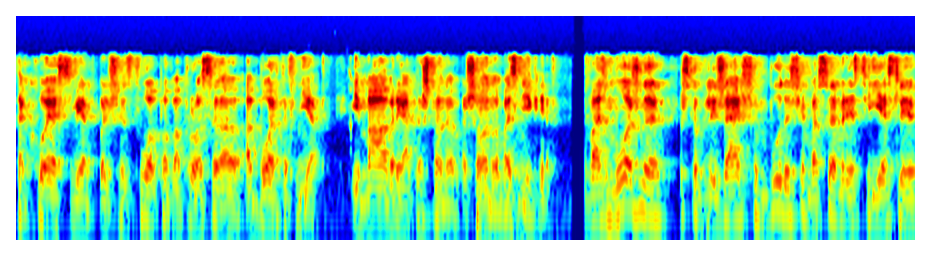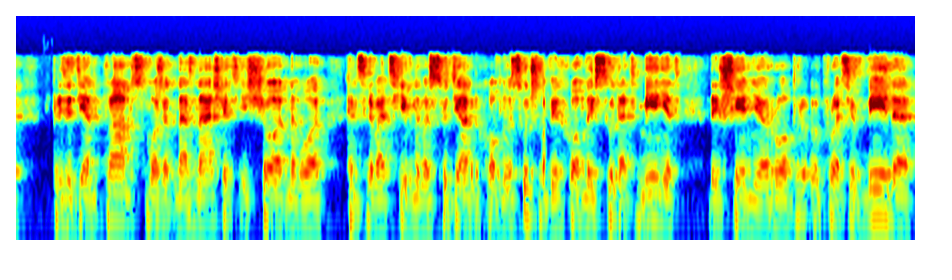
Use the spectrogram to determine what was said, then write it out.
такое сверхбольшинство по вопросу абортов нет. И маловероятно, что оно, что оно возникнет. Возможно, что в ближайшем будущем, в особенности если президент Трамп сможет назначить еще одного консервативного судья Верховного суда, Верховный суд отменит решение Ро против Вейда,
